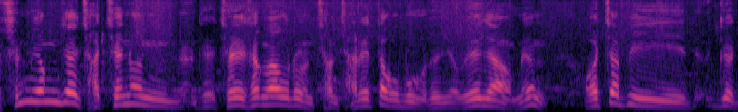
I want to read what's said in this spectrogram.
실명제 자체는 제 생각으로는 참 잘했다고 보거든요. 왜냐하면 어차피 그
